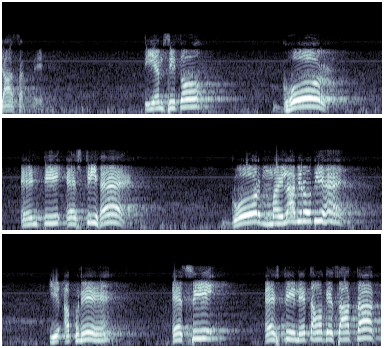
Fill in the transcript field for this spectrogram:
जा सकते हैं। टीएमसी तो घोर एंटी एसटी है। घोर महिला विरोधी है। ये अपने एससी, एसटी नेताओं के साथ तक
